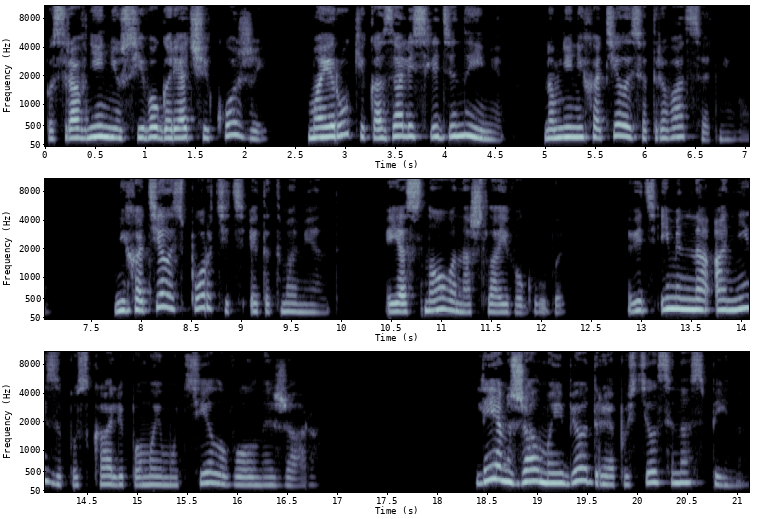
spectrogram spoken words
По сравнению с его горячей кожей, мои руки казались ледяными, но мне не хотелось отрываться от него. Не хотелось портить этот момент, и я снова нашла его губы, ведь именно они запускали по моему телу волны жара. Лем сжал мои бедра и опустился на спину,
